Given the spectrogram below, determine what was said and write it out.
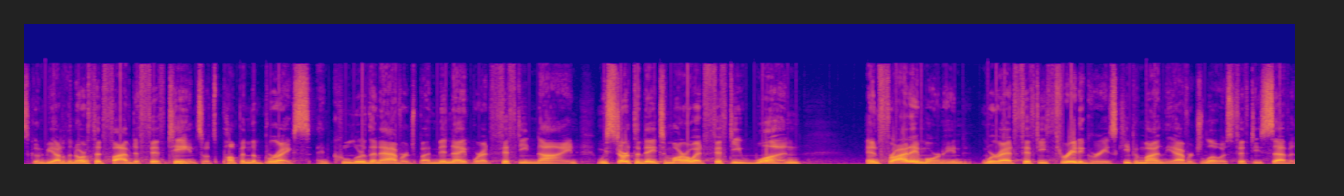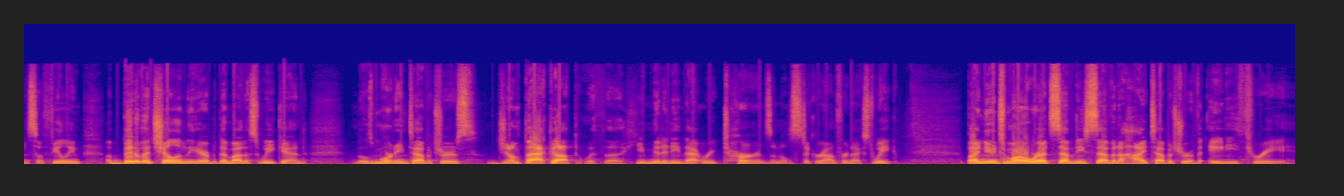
It's going to be out of the north at 5 to 15, so it's pumping the brakes and cooler than average. By midnight, we're at 59. We start the day tomorrow at 51, and Friday morning, we're at 53 degrees. Keep in mind, the average low is 57, so feeling a bit of a chill in the air, but then by this weekend, those morning temperatures jump back up with the humidity that returns, and it'll stick around for next week. By noon tomorrow, we're at 77, a high temperature of 83.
